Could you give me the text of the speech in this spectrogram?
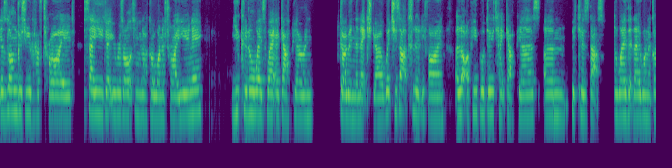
As long as you have tried, say you get your results and you're like, I want to try uni, you can always wait a gap year and go in the next year, which is absolutely fine. A lot of people do take gap years um, because that's the way that they want to go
